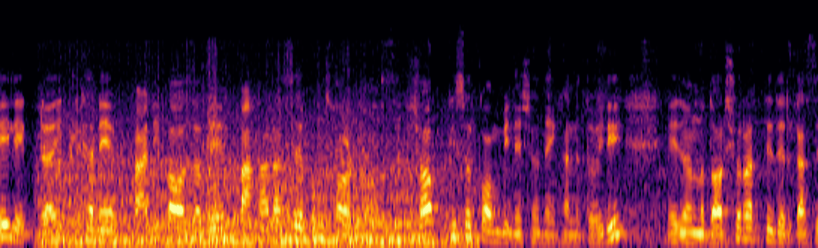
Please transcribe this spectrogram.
এই লেকটায় এখানে পানি পাওয়া যাবে, পাহাড় আছে এবং ঝর্ণা আছে। সব কিছুর কম্বিনেশন এখানে তৈরি। এই জন্য দর্শনার্থীদের কাছে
